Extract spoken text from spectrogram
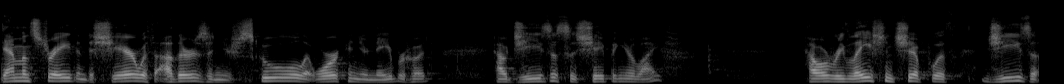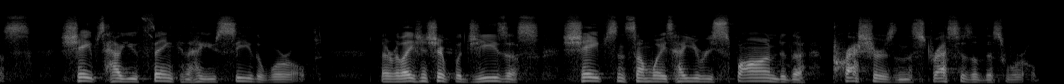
demonstrate and to share with others in your school, at work, in your neighborhood, how Jesus is shaping your life? How a relationship with Jesus shapes how you think and how you see the world. The relationship with Jesus shapes, in some ways, how you respond to the pressures and the stresses of this world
